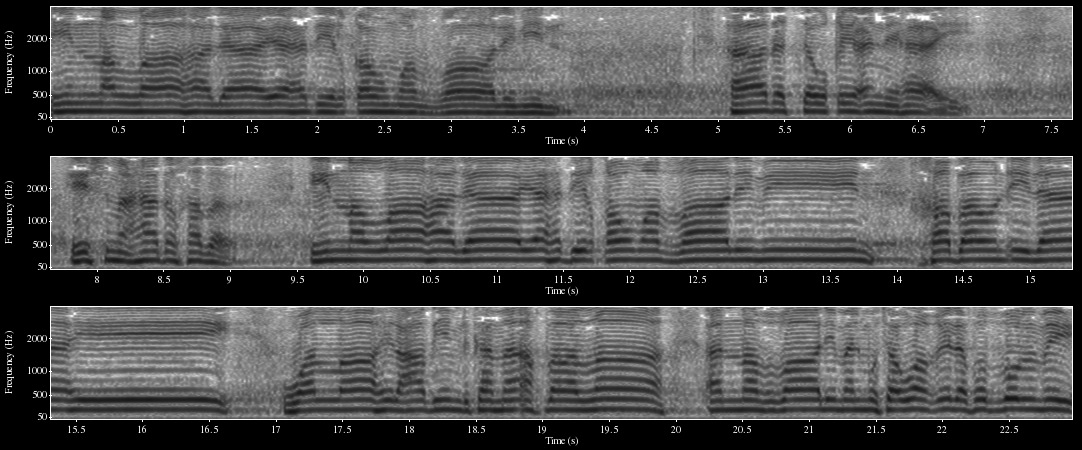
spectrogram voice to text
إن الله لا يهدي القوم الظالمين. هذا التوقيع النهائي. اسمع هذا الخبر. إن الله لا يهدي القوم الظالمين. خبر إلهي. والله العظيم كما أخبر الله أن الظالم المتوغل في الظلم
